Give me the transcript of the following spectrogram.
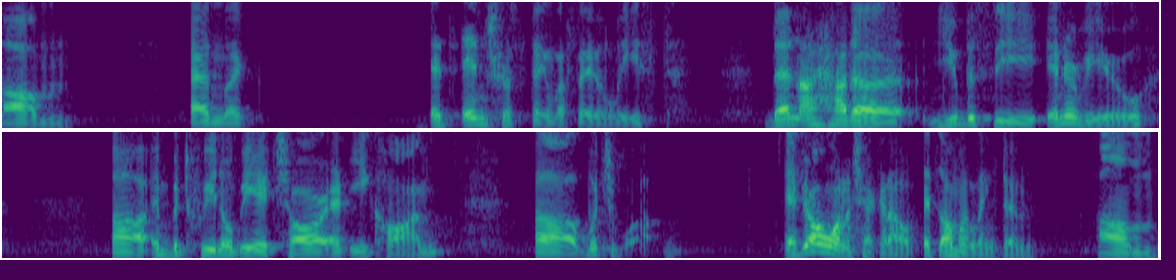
um, and like it's interesting to say the least. Then I had a UBC interview, uh, in between OBHR and Econ, uh, which if y'all want to check it out, it's on my LinkedIn. Um,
